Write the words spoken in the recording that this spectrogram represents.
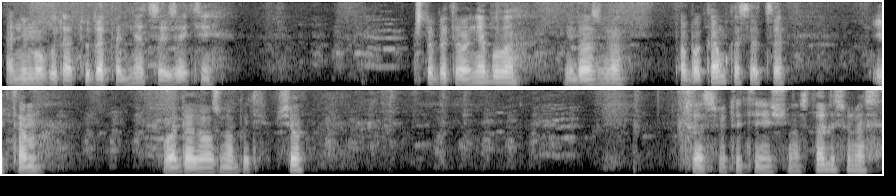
Они могут оттуда подняться и зайти. Чтобы этого не было, не должно по бокам касаться. И там вода должна быть. Все. Сейчас вот эти еще остались у нас.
